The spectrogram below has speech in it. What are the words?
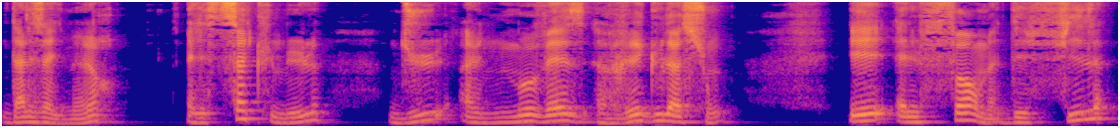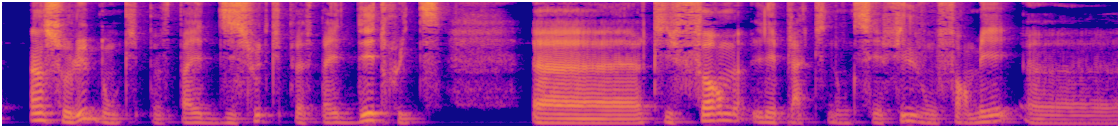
d'Alzheimer, elles s'accumulent dû à une mauvaise régulation et elles forment des fils insolubles, donc qui ne peuvent pas être dissoutes, qui ne peuvent pas être détruites, euh, qui forment les plaques. Donc ces fils vont former, euh,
